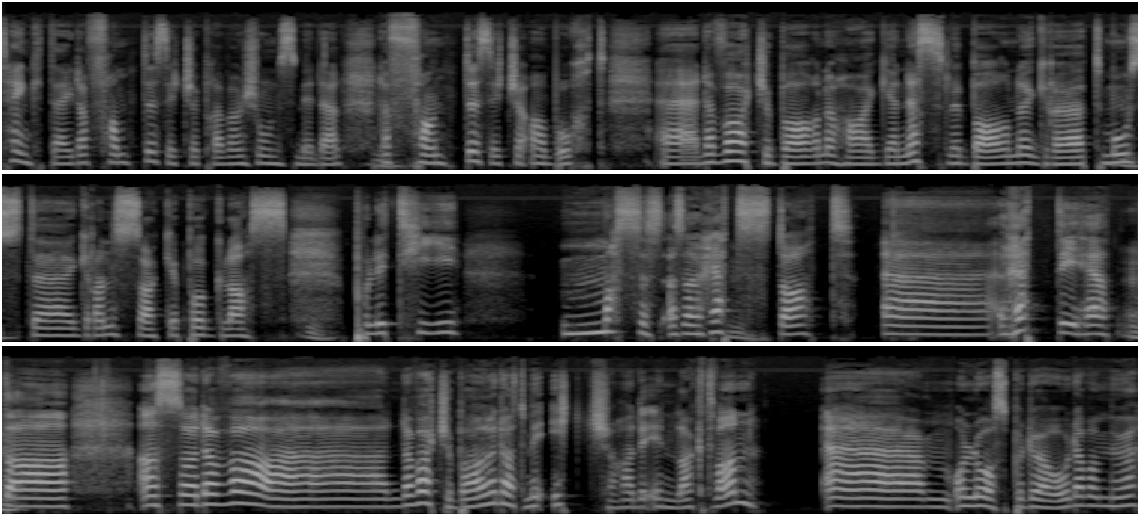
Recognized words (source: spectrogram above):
tenk deg, det fantes ikke prevensjonsmiddel. Det fantes ikke abort. Eh, det var ikke barnehage. Nesle barnegrøt. Moste grønnsaker på glass. Mm. Politi. Masse Altså rettsstat. Eh, rettigheter. Altså, det var, det var ikke bare det at vi ikke hadde innlagt vann eh, og lås på døra. Det var mye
